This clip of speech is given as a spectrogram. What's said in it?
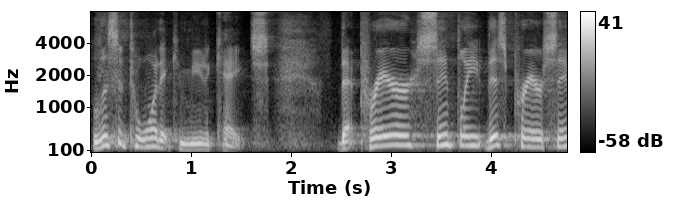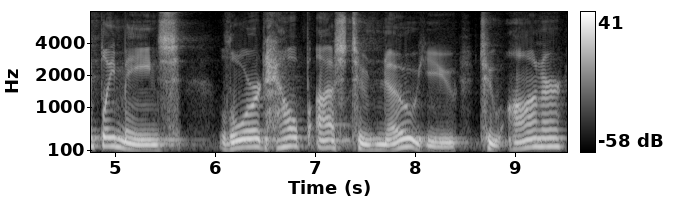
Listen to what it communicates. That prayer simply, this prayer simply means, Lord, help us to know you, to honor,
